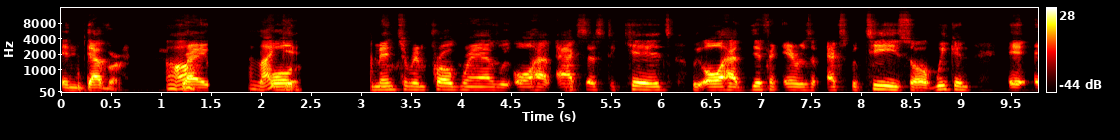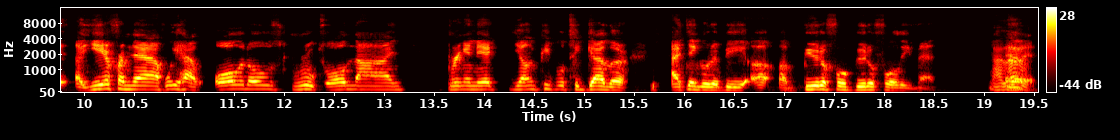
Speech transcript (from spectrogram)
endeavor oh, right i like all, it mentoring programs. We all have access to kids. We all have different areas of expertise. So if we can, a year from now, if we have all of those groups, all nine, bringing their young people together, I think it would be a, a beautiful, beautiful event. I love it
